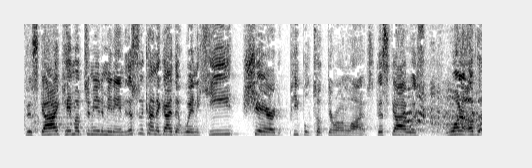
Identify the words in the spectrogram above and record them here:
This guy came up to me at a meeting, and this is the kind of guy that when he shared, people took their own lives. This guy was one of the,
